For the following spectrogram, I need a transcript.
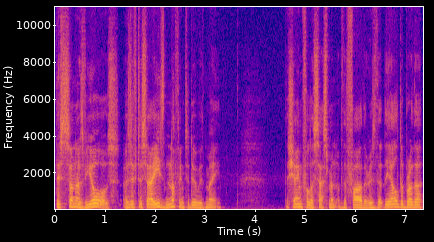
this son of yours, as if to say he's nothing to do with me. The shameful assessment of the father is that the elder brother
